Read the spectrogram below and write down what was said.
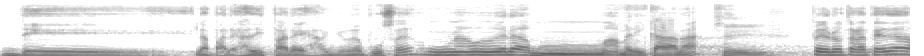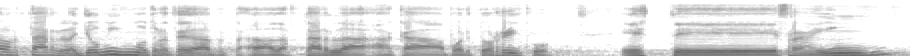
de La pareja dispareja. Yo me puse una manera americana, Sí. pero traté de adaptarla. Yo mismo traté de adapta- adaptarla acá a Puerto Rico. Este, Efraín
